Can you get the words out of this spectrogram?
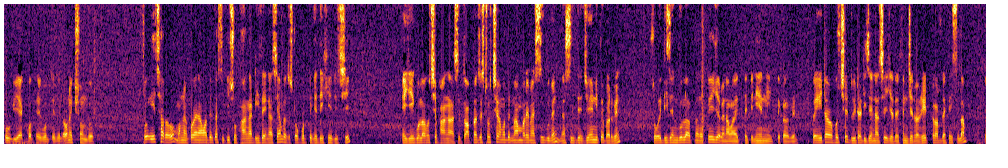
খুবই এক কথায় বলতে গেলে। অনেক সুন্দর। তো এছাড়াও মনে করেন আমাদের কাছে কিছু ভাঙা ডিজাইন আছে। আমরা জাস্ট ওপর থেকে দেখিয়ে দিচ্ছি। এই যেগুলো হচ্ছে ভাঙা আছে। তো আপনার জাস্ট হচ্ছে আমাদের নাম্বারে মেসেজ দিবেন মেসেজ দিয়ে জেনে নিতে পারবেন। তো ওই ডিজাইনগুলো আপনারা পেয়ে যাবেন আমাদের থেকে নিয়ে নিতে পারবেন। তো এইটা হচ্ছে দুইটা ডিজাইন আছে, এই যে দেখেন যেটা রেড কালার দেখাইছিলাম। তো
